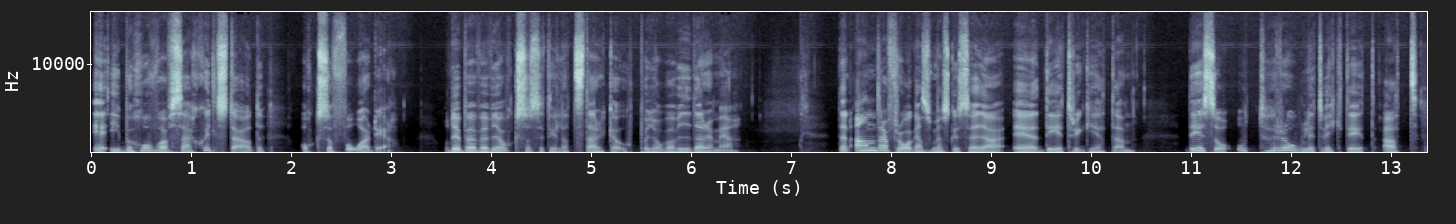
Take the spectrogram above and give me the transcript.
är i behov av särskilt stöd också får det. Och det behöver vi också se till att stärka upp och jobba vidare med. Den andra frågan som jag skulle säga eh, det är tryggheten. Det är så otroligt viktigt att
